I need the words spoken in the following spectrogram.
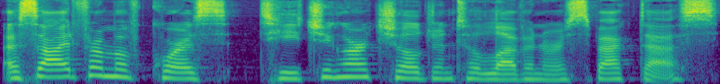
Aside from, of course, teaching our children to love and respect us.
